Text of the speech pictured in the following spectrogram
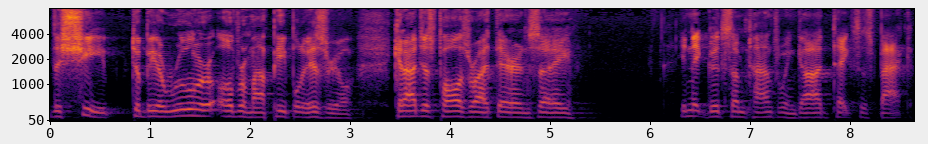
the sheep, to be a ruler over my people Israel. Can I just pause right there and say, isn't it good sometimes when God takes us back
